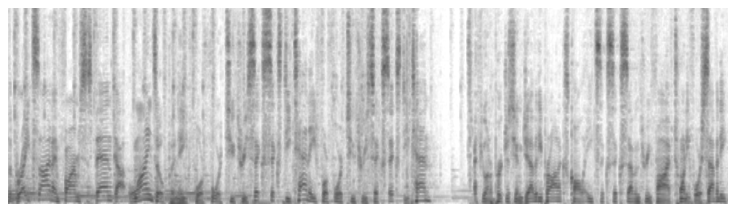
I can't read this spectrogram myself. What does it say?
On the bright side. I'm Pharmacist Ben. Got lines open 844 236 6010. 844 236 6010. If you want to purchase longevity products, call 866 735 2470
